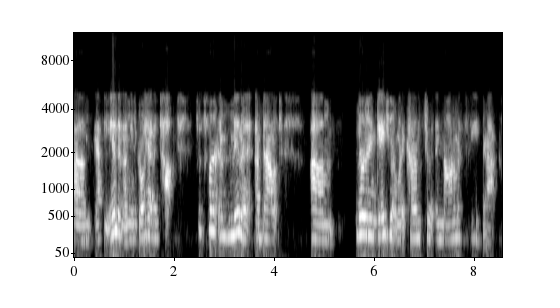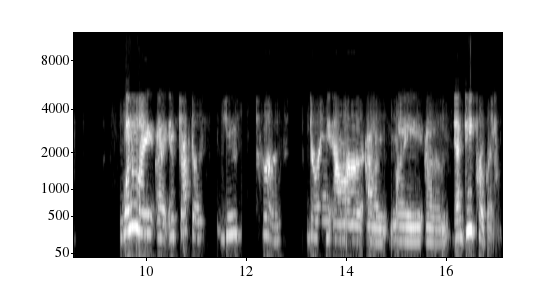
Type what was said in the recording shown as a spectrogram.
um, at the end, and I'm going to go ahead and talk just for a minute about um, learner engagement when it comes to anonymous feedback. One of my uh, instructors used the term during our um, my um, MD program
